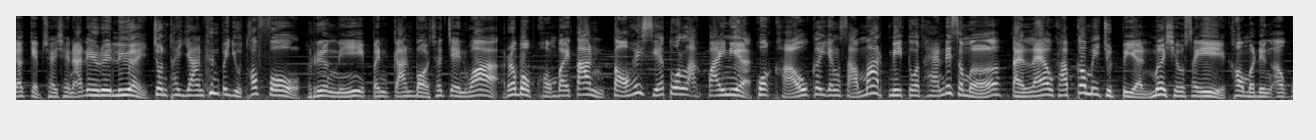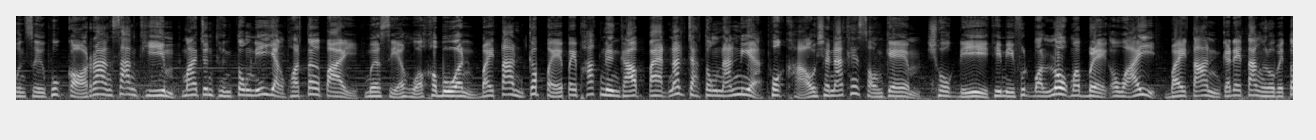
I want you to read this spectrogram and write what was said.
ก็เก็บชัยชนะได้เรื่อยๆ จนทะยานขึ้นไปอยู่ท็อปโฟเรื่องนี้เป็นการบอกชัดเจนว่าระบบของไบตันต่อให้เสียตัวหลักไปเนี่ยพวกเขาก็ยังสามารถมีตัวแทนได้เสมอ แต่แล้วครับก็มีจุดเปลี่ยนเมื่อเชลซีเข้ามาดึงเอากุนซือผู้ก่อร่างสร้างทีม มาจนถึงตรงนี้อย่างพอตเตอร์ไป เมื่อเสียหัวขบวนไบตันก็เป๋ไปพักหนึ่งครับ8นัดจากตรงนั้นเนี่ยพวกเขาชนะแค่ 2 เกม โชคดีที่มีฟุตบอลโลกมาเบรกเอาไว้ไบตันก็ได้ตั้งโรเบโต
